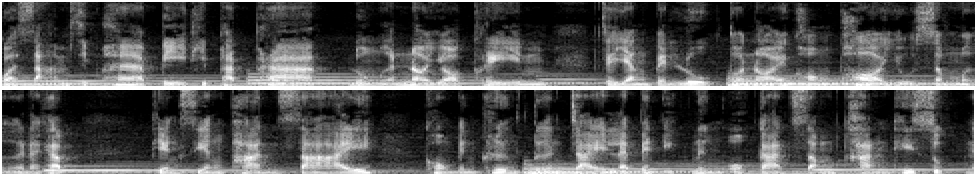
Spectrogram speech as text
กว่า 35 ปีที่พลัดพรากดูเหมือนนอยอครีม จะยังเป็นลูกตัวน้อยของพ่ออยู่เสมอนะครับ เพียงเสียงผ่านสายคงเป็นเครื่องเตือนใจและเป็นอีกหนึ่งโอกาสสำคัญที่สุดใน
